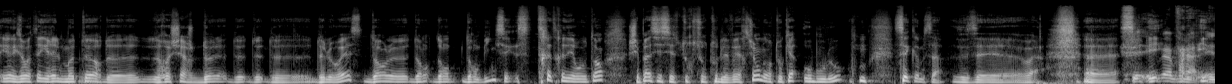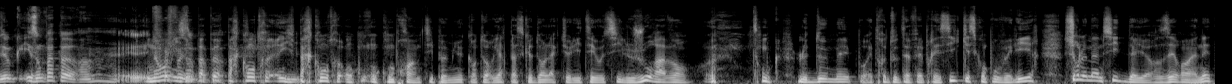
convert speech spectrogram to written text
Ils ont intégré le moteur de, de recherche de, de, de, de l'OS dans le dans, dans, dans Bing. C'est très très déroutant. Je sais pas si c'est sur, sur, toutes les versions, mais en tout cas au boulot, c'est comme ça. Euh, voilà. et, voilà. Et, donc ils ont pas peur. Hein non, ils n'ont pas peur. Par contre, par contre, on, on, comprend un petit peu mieux quand on regarde parce que dans l'actualité aussi, le jour avant, donc le 2 mai pour être tout à fait précis, qu'est-ce qu'on pouvait lire sur le même site d'ailleurs 01net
